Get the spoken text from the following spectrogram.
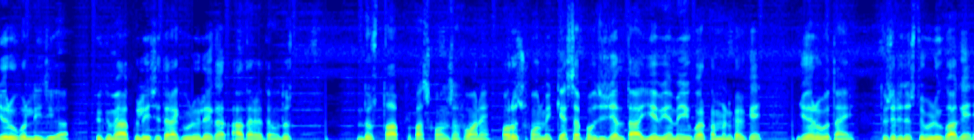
ज़रूर कर लीजिएगा, क्योंकि मैं आपके लिए इसी तरह की वीडियो लेकर आता रहता हूँ। दोस्तों दोस्तों, आपके पास कौन सा फ़ोन है और उस फ़ोन में कैसा पबजी चलता है, ये भी हमें एक बार कमेंट करके ज़रूर बताएँ। तो चलिए दोस्तों, वीडियो को आगे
